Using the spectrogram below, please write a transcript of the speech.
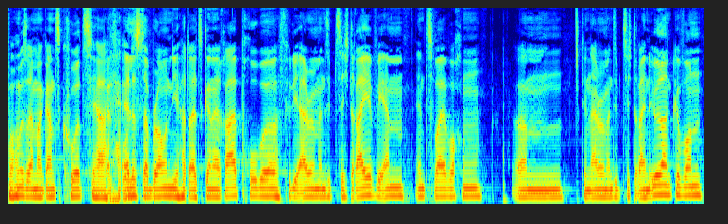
Wollen wir es einmal ganz kurz. Ja, ganz kurz. Alistair Brownlee hat als Generalprobe für die Ironman 73 WM in zwei Wochen ähm, den Ironman 73 in Irland gewonnen.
